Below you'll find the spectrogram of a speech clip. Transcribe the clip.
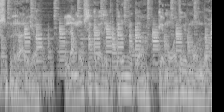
Radio, la música electrónica que mueve el mundo.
